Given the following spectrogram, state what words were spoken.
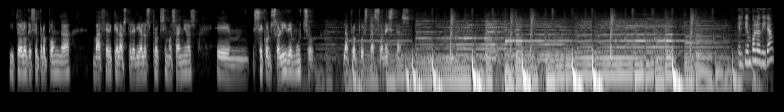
y todo lo que se proponga va a hacer que la hostelería en los próximos años eh, se consolide mucho las propuestas honestas. El tiempo lo dirá.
